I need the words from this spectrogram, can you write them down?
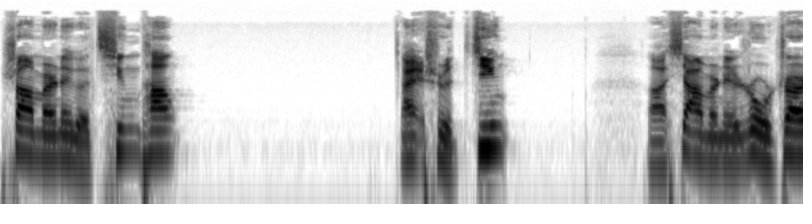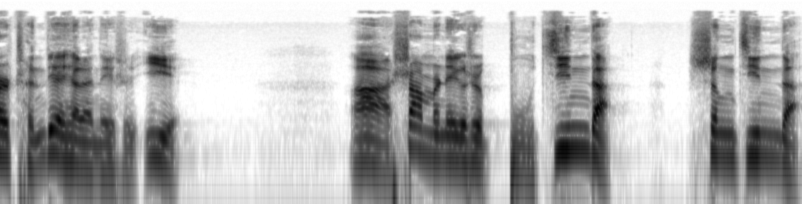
上面那个清汤，哎，是精，啊，下面那肉渣沉淀下来那是液，啊，上面那个是补筋的，生筋的，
